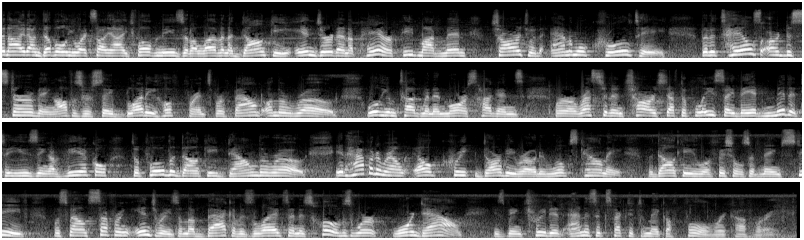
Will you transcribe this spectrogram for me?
Tonight on WXII 12 News at 11, a donkey injured and a pair of Piedmont men charged with animal cruelty. The details are disturbing. Officers say bloody hoof prints were found on the road. William Tugman and Morris Huggins were arrested and charged after police say they admitted to using a vehicle to pull the donkey down the road. It happened around Elk Creek Darby Road in Wilkes County. The donkey, who officials have named Steve, was found suffering injuries on the back of his legs and his hooves were worn down. He's being treated and is expected to make a full recovery.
